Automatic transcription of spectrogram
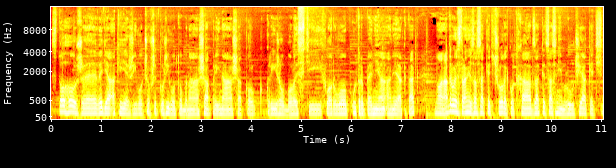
z toho, že vedia, aký je život, čo všetko život obnáša, prináša, koľko krížov, bolestí, chorôb, utrpenia a nejak tak. No a na druhej strane zasa, keď človek odchádza, keď sa s ním lúčia, keď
